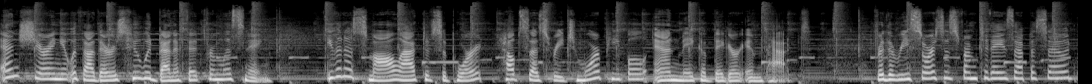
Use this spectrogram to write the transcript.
and sharing it with others who would benefit from listening. Even a small act of support helps us reach more people and make a bigger impact. For the resources from today's episode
